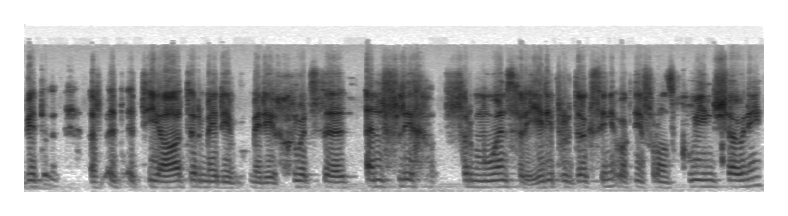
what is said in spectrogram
weet 'n teater met die met die grootste invlieg vermoëns vir hierdie produksie nie ook nie vir ons Queen show nie.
